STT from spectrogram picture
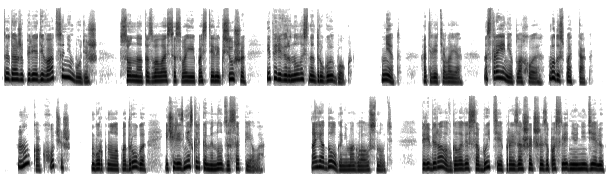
«Ты даже переодеваться не будешь?» Сонно отозвалась со своей постели Ксюша и перевернулась на другой бок. «Нет», — ответила я, — «настроение плохое, буду спать так». «Ну, как хочешь», — буркнула подруга и через несколько минут засопела. А я долго не могла уснуть. Перебирала в голове события, произошедшие за последнюю неделю,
